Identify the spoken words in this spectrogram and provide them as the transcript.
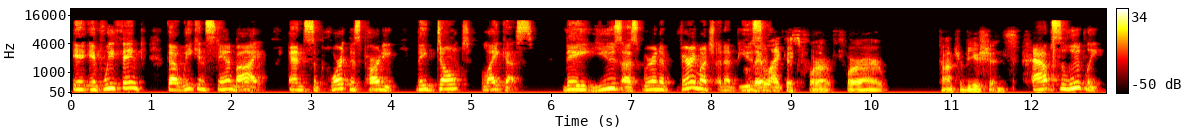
If we think that we can stand by and support this party, they don't like us. They use us. We're in a very much an abuse. They like us for for our contributions. Absolutely,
